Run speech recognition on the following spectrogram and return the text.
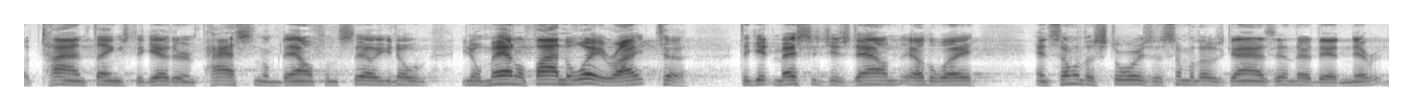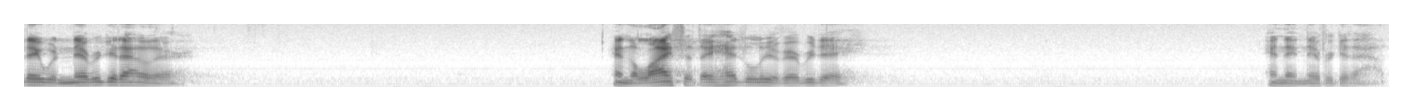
of tying things together and passing them down from cell. You know, you know, man will find the way, right, to, to get messages down the other way. And some of the stories of some of those guys in there, they never, they would never get out of there. And the life that they had to live every day, and they never get out.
